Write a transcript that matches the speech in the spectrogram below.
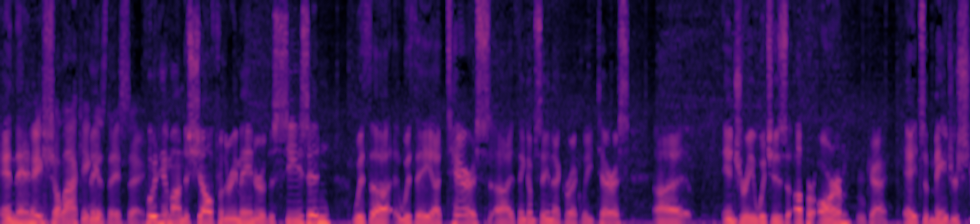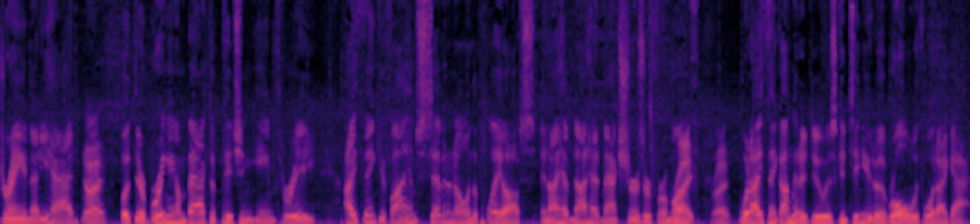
And then A shellacking, they as they say. put him on the shelf for the remainder of the season. with uh, with a uh, Terrace. Uh, I think I'm saying that correctly. Terrace uh, injury, which is upper arm. Okay. It's a major strain that he had. All right. But they're bringing him back to pitch in Game Three. I think if I am seven and zero in the playoffs and I have not had Max Scherzer for a month, Right, right. what I think I'm going to do is continue to roll with what I got.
